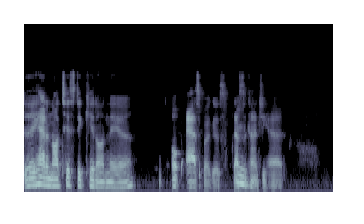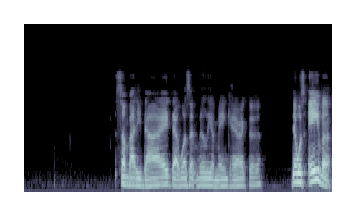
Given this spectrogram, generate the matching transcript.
They had an autistic kid on there. Oh, Asperger's. That's Mm. the kind she had. Somebody died that wasn't really a main character. There was Ava.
